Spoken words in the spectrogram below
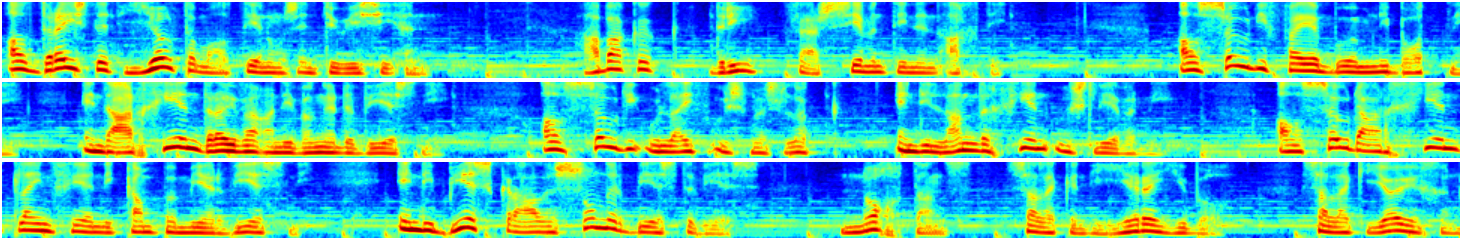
Al dreis dit heeltemal teen ons intuïsie in. Habakuk 3 vers 17 en 18. Al sou die vrye boom nie bot nie en daar geen druiwe aan die wingerde wees nie. Al sou die olyfoes misluk en die lande geen oes lewer nie. Al sou daar geen kleinvee in die kampe meer wees nie en die beeskrale sonder beeste wees, nogtans sal ek in die Here jubel, sal ek juig in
